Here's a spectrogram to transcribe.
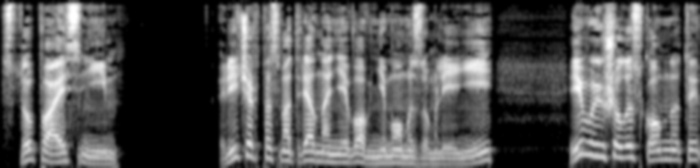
Ступай с ним». Ричард посмотрел на него в немом изумлении и вышел из комнаты.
